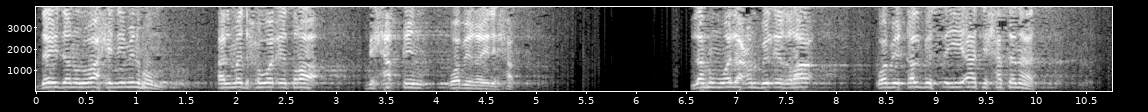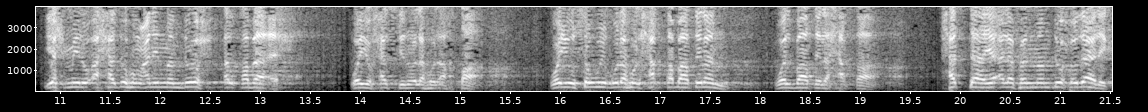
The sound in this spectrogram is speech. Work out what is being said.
ديدن الواحد منهم المدح والإطراء بحق وبغير حق. لهم ولع بالإغراء وبقلب السيئات حسنات. يحمل أحدهم عن الممدوح القبائح ويحسن له الأخطاء ويسوغ له الحق باطلا والباطل حقا. حتى يألف الممدوح ذلك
